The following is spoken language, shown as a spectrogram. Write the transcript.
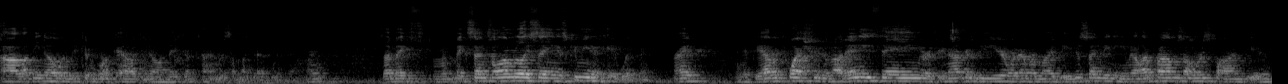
uh, let me know and we can work out, you know, a makeup time or something like that with them, right? Does that make, make sense? All I'm really saying is communicate with me, right? If you have a question about anything, or if you're not going to be here, whatever it might be, just send me an email. I promise I'll respond to you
